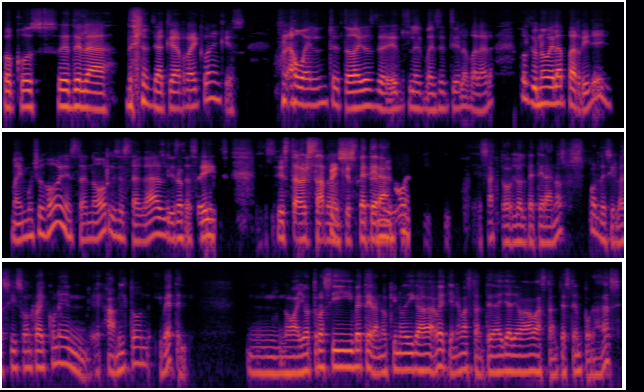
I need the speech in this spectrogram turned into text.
pocos desde la, ya queda Raikkonen que es un abuelo entre todos ellos en el buen sentido de la palabra, porque uno ve la parrilla y hay muchos jóvenes, está Norris, está Gasly, está Sainz, está Verstappen, que es veteranos. Exacto, los veteranos, pues, por decirlo así, son Raikkonen, eh, Hamilton y Vettel. Mm, no hay otro así veterano que uno diga, tiene bastante edad, ya lleva bastantes temporadas.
